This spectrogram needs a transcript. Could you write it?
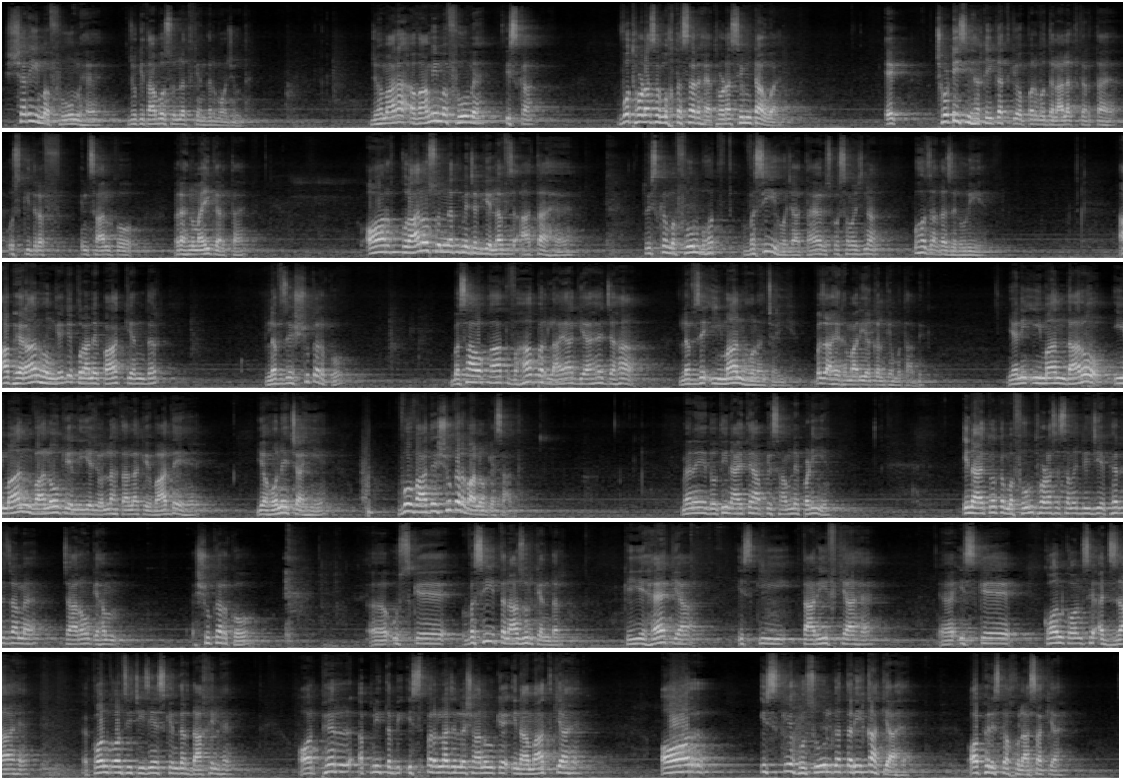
شرعی مفہوم ہے جو کتاب و سنت کے اندر موجود ہے۔ جو ہمارا عوامی مفہوم ہے اس کا، وہ تھوڑا سا مختصر ہے، تھوڑا سمٹا ہوا ہے۔ ایک چھوٹی سی حقیقت کے اوپر وہ دلالت کرتا ہے، اس کی طرف انسان کو رہنمائی کرتا ہے۔ اور قرآن و سنت میں جب یہ لفظ آتا ہے، تو اس کا مفہوم بہت وسیع ہو جاتا ہے اور اس کو سمجھنا بہت زیادہ ضروری ہے۔ آپ حیران ہوں گے کہ قرآن پاک کے اندر لفظ شکر کو بسا اوقات وہاں پر لایا گیا ہے جہاں لفظ ایمان ہونا چاہیے۔ بظاہر ہماری عقل کے مطابق۔ یعنی ایمانداروں، ایمان والوں کے لیے جو اللہ تعالیٰ کے وعدے ہیں یا ہونے چاہیے، وہ وعدے شکر والوں کے ساتھ۔ میں نے یہ دو تین آیتیں آپ کے سامنے پڑھی ہیں۔ ان آیتوں کا مفہوم تھوڑا سا سمجھ لیجیے، پھر ذرا میں چاہ رہا ہوں کہ ہم شکر کو اس کے وسیع تناظر کے اندر کہ یہ ہے کیا اس کی تعریف کیا ہے؟ اس کے کون کون سے اجزاء ہیں؟ کون کون سی چیزیں اس کے اندر داخل ہیں؟ اور پھر اپنی طبی، اس پر اللہ جل شاہ کے انعامات کیا ہیں؟ اور اس کے حصول کا طریقہ کیا ہے؟ اور پھر اس کا خلاصہ کیا ہے؟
